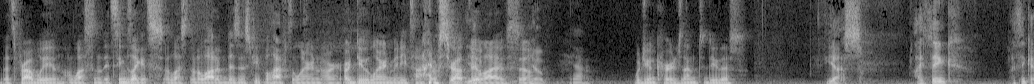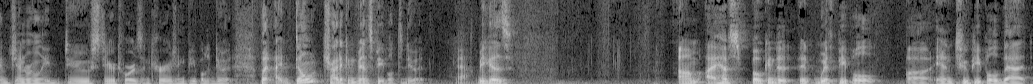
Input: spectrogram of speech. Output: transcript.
that's probably a lesson. It seems like it's a lesson a lot of business people have to learn or, or do learn many times throughout their lives. So, Yep. yeah. Would you encourage them to do this? Yes, I think I think I generally do steer towards encouraging people to do it, but I don't try to convince people to do it. Yeah. because um, I have spoken to with people uh, and to people that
